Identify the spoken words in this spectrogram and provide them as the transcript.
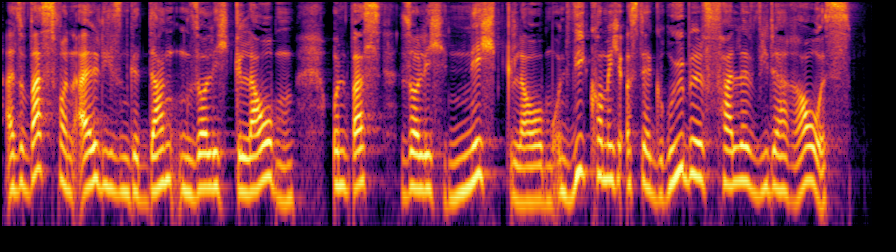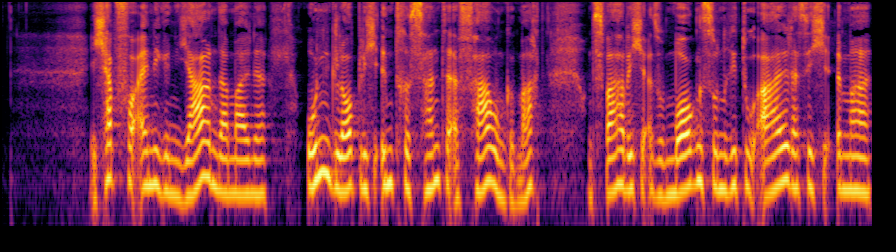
Also was von all diesen Gedanken soll ich glauben und was soll ich nicht glauben und wie komme ich aus der Grübelfalle wieder raus? Ich habe vor einigen Jahren da mal eine unglaublich interessante Erfahrung gemacht. Und zwar habe ich also morgens so ein Ritual, dass ich immer,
